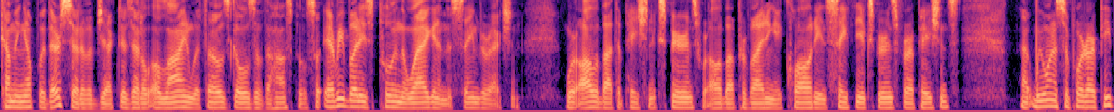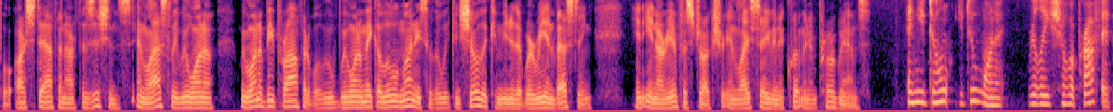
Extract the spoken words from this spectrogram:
coming up with their set of objectives that'll align with those goals of the hospital. So everybody's pulling the wagon in the same direction. We're all about the patient experience. We're all about providing a quality and safety experience for our patients. Uh, we want to support our people, our staff, and our physicians. And lastly, we want to we want to be profitable. We, we want to make a little money so that we can show the community that we're reinvesting in, in our infrastructure, in life saving equipment and programs. And you don't you do want to really show a profit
